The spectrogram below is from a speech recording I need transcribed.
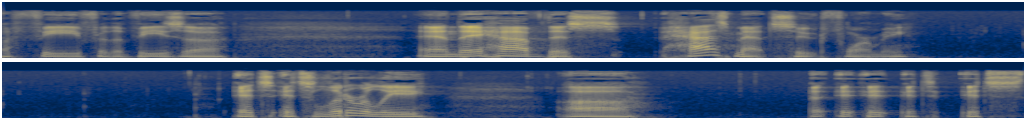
a fee for the visa, and they have this hazmat suit for me. It's it's literally, uh, it, it, it's it's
